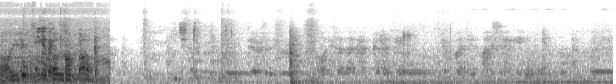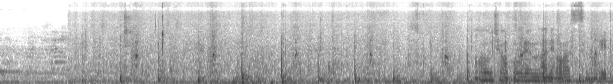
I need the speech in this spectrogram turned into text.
아, 이거 이게 내 거. 오랜만에 왔습니다.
